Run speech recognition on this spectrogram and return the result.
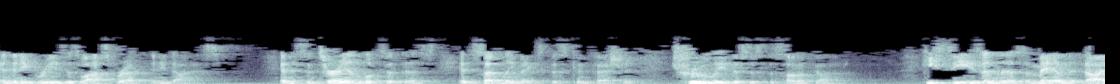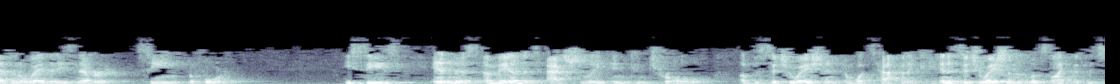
And then he breathes his last breath and he dies. And the centurion looks at this and suddenly makes this confession. Truly, this is the Son of God. He sees in this a man that dies in a way that he's never seen before. He sees in this a man that's actually in control of the situation and what's happening. In a situation that looks like that it's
